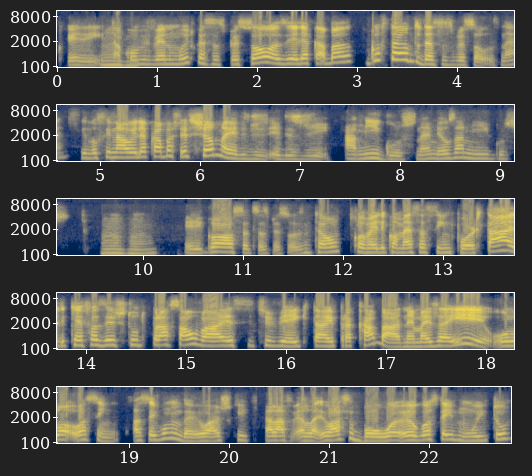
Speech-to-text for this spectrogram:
Porque ele tá Uhum. convivendo muito com essas pessoas e ele acaba gostando dessas pessoas, né? E no final ele acaba, ele chama ele de- eles de amigos, né? Meus amigos. Uhum. Ele gosta dessas pessoas. Então, como ele começa a se importar, ele quer fazer de tudo pra salvar esse TVA que tá aí pra acabar, né? Mas aí, o, assim, a segunda, eu acho que ela, ela, eu acho boa, eu gostei muito,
